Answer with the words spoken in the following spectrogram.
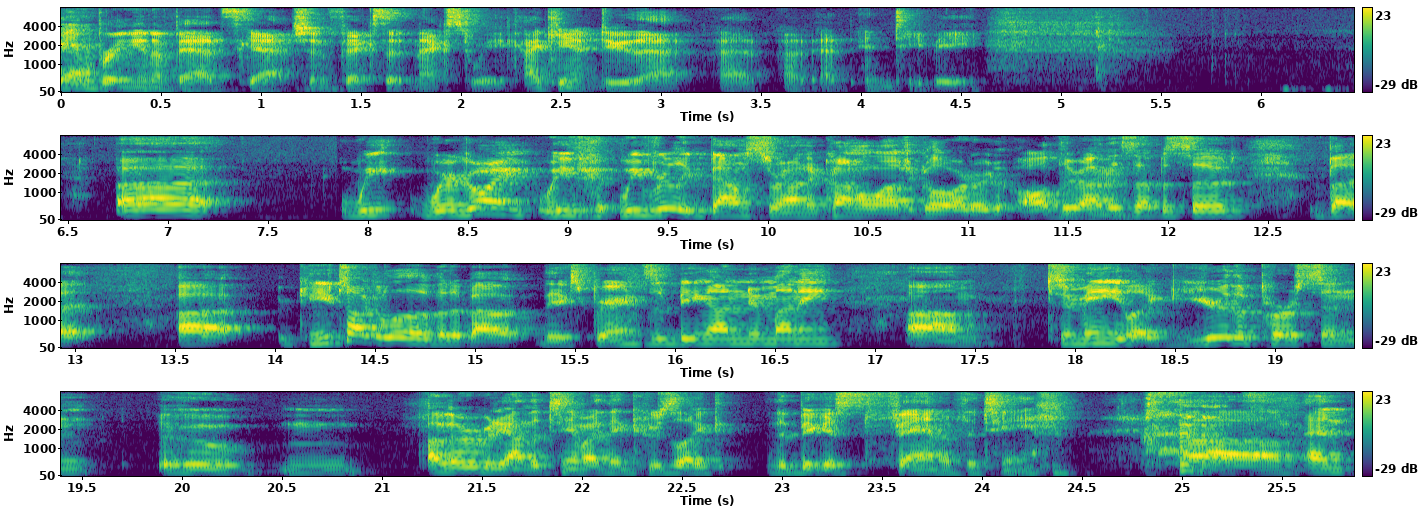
Yeah. can bring in a bad sketch and fix it next week. I can't do that at, at, at in TV. we we're going we've we've really bounced around in chronological order all throughout this episode but uh, can you talk a little bit about the experience of being on new money um, to me like you're the person who mm, of everybody on the team i think who's like the biggest fan of the team um, and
